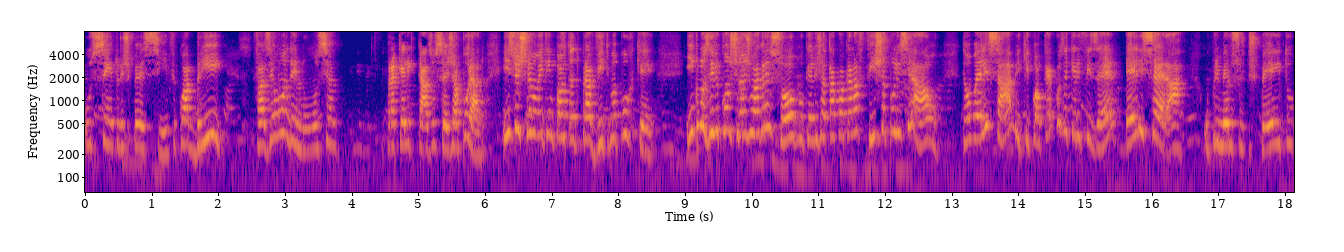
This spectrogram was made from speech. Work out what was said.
o centro específico, abrir, fazer uma denúncia para que aquele caso seja apurado. Isso é extremamente importante para a vítima, porque inclusive constrange o agressor, porque ele já está com aquela ficha policial. Então ele sabe que qualquer coisa que ele fizer, ele será o primeiro suspeito,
